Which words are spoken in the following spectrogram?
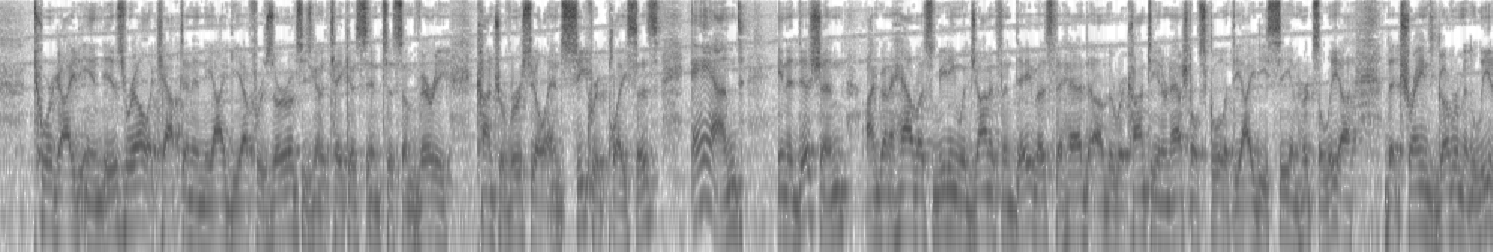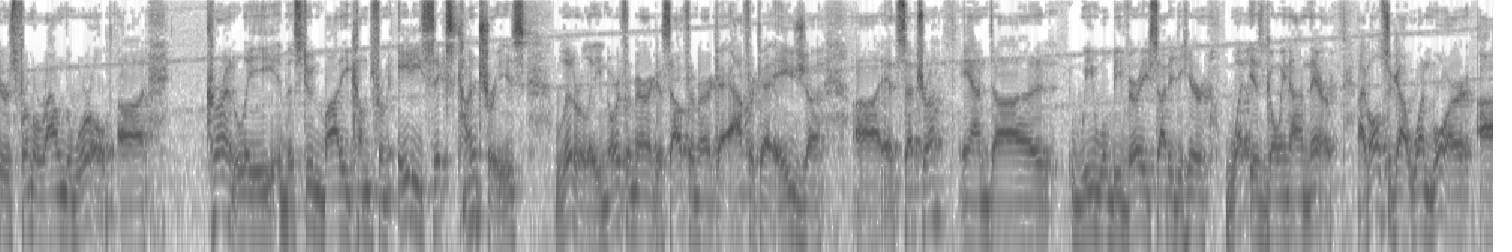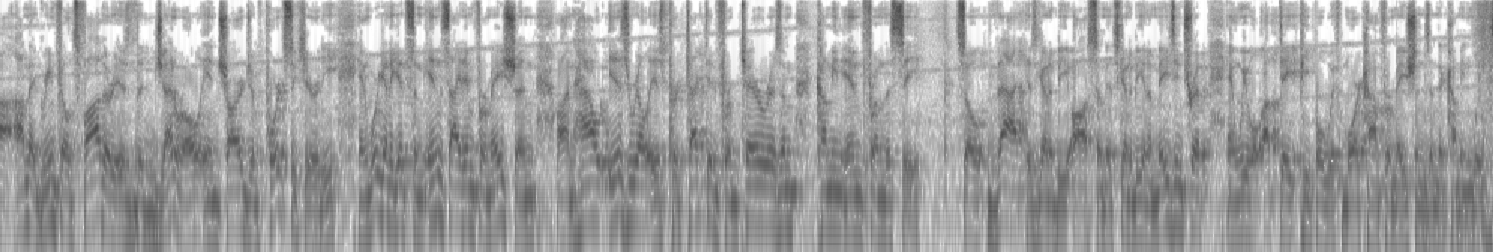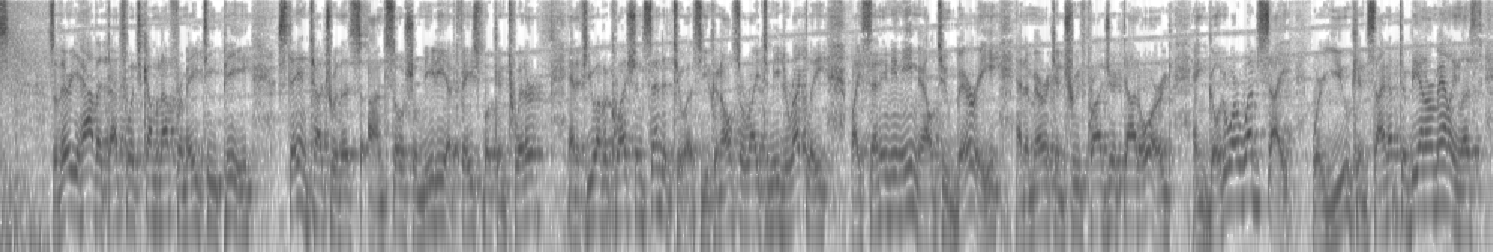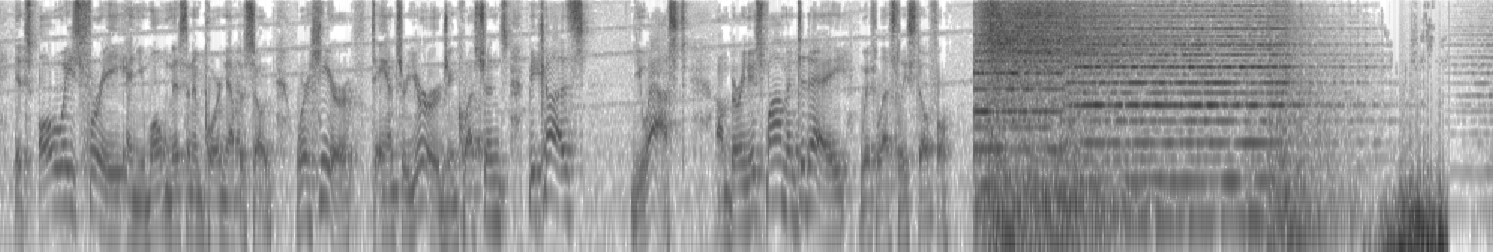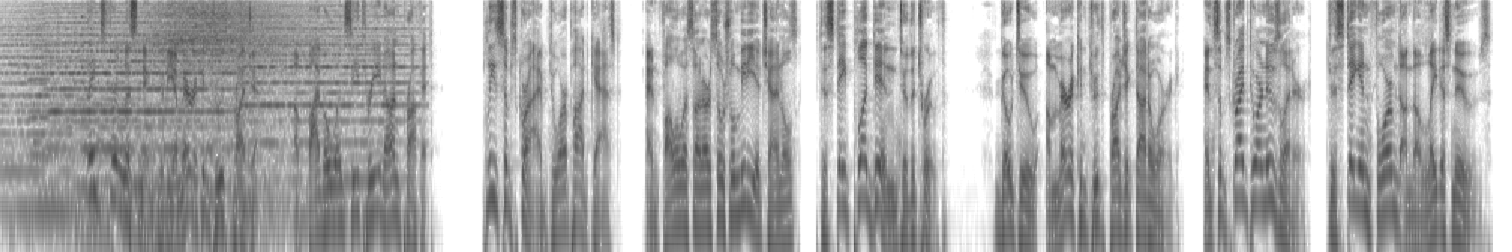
tour guide in Israel, a captain in the IDF reserves. He's going to take us into some very controversial and secret places. And in addition, I'm going to have us meeting with Jonathan Davis, the head of the Recanati International School at the IDC in Herzliya, that trains government leaders from around the world. Uh, currently, the student body comes from 86 countries literally North America, South America, Africa, Asia, uh, etc. And uh, we will be very excited to hear what is going on there. I've also got one more. Uh, Amit Greenfeld's father is the general in charge of port security, and we're going to get some inside information on how Israel is protected from terrorism coming in from the sea. So that is going to be awesome. It's going to be an amazing trip, and we will update people with more confirmations in the coming weeks. So there you have it. That's what's coming up from ATP. Stay in touch with us on social media at Facebook and Twitter. And if you have a question, send it to us. You can also write to me directly by sending me an email to barry at americantruthproject.org and go to our website where you can sign up to be on our mailing list. It's always free and you won't miss an important episode. We're here to answer your urgent questions because you asked. I'm Barry Nussbaum, and today with Leslie Stoffel. Thanks for listening to the American Truth Project, a 501c3 nonprofit. Please subscribe to our podcast and follow us on our social media channels to stay plugged in to the truth. Go to americantruthproject.org and subscribe to our newsletter to stay informed on the latest news.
